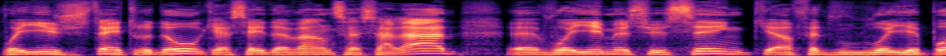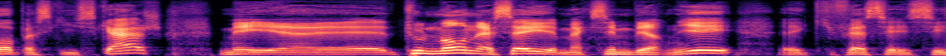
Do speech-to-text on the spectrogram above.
voyez Justin Trudeau qui essaie de vendre sa salade, euh, voyez M. Singh qui, en fait, vous le voyez pas parce qu'il se cache, mais euh, tout le monde essaie, Maxime Bernier euh, qui fait ses, ses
